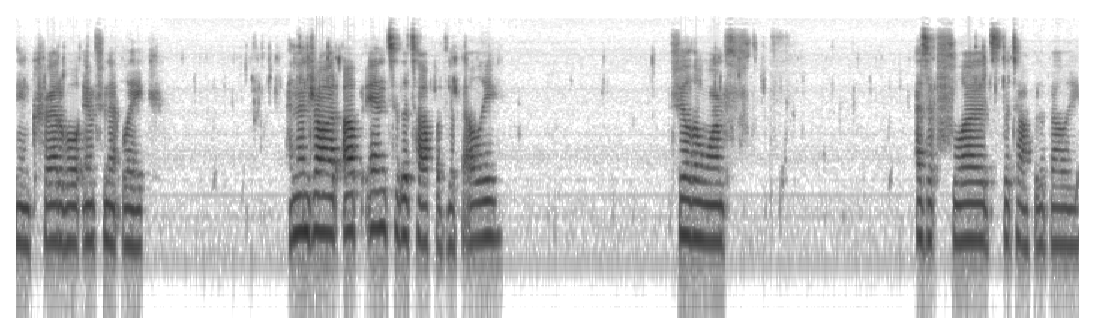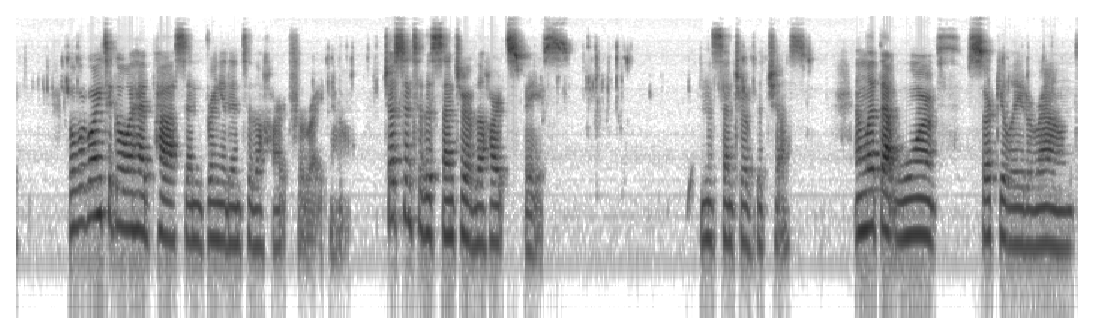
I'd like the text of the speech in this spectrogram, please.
The incredible infinite lake. And then draw it up into the top of the belly. Feel the warmth as it floods the top of the belly. But we're going to go ahead past and bring it into the heart for right now. Just into the center of the heart space. In the center of the chest. And let that warmth circulate around.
